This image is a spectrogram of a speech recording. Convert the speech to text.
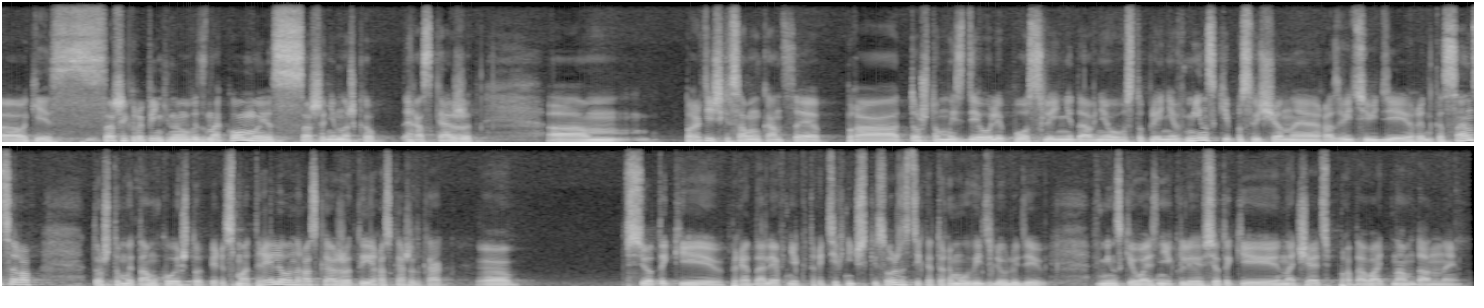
А, окей, с Сашей Крупинкиным вы знакомы. Саша немножко расскажет эм, практически в самом конце про то, что мы сделали после недавнего выступления в Минске, посвященное развитию идеи рынка сенсоров. То, что мы там кое-что пересмотрели, он расскажет, и расскажет, как э, все-таки, преодолев некоторые технические сложности, которые мы увидели у людей в Минске возникли, все-таки начать продавать нам данные.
